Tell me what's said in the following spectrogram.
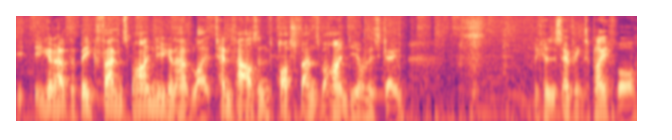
You're going to have the big fans behind you. You're going to have like 10,000 Posh fans behind you on this game because it's everything to play for.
